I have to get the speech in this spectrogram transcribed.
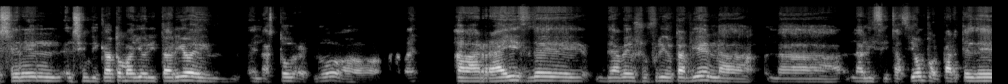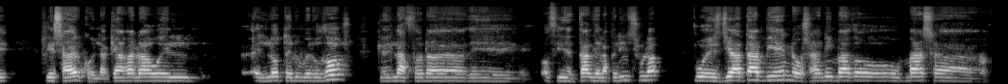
ser el, sindicato mayoritario en, las torres, ¿no? A, raíz de, haber sufrido también la, licitación por parte de, de Saerco, en la que ha ganado el, el lote número 2, que es la zona de, occidental de la península, pues ya también nos ha animado más a,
